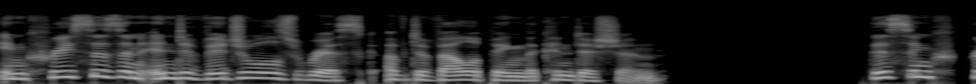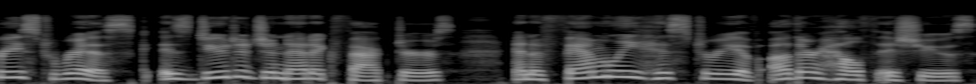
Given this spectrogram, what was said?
increases an individual's risk of developing the condition. This increased risk is due to genetic factors and a family history of other health issues,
